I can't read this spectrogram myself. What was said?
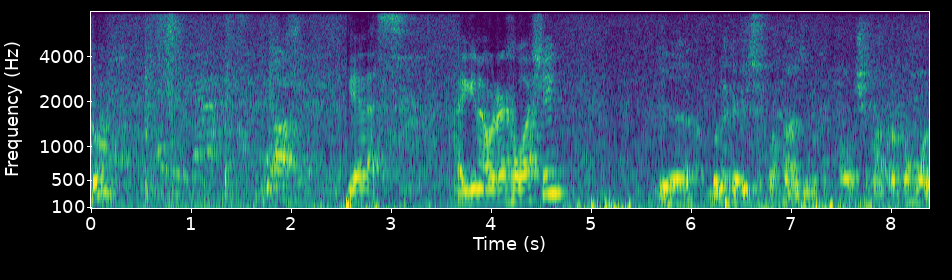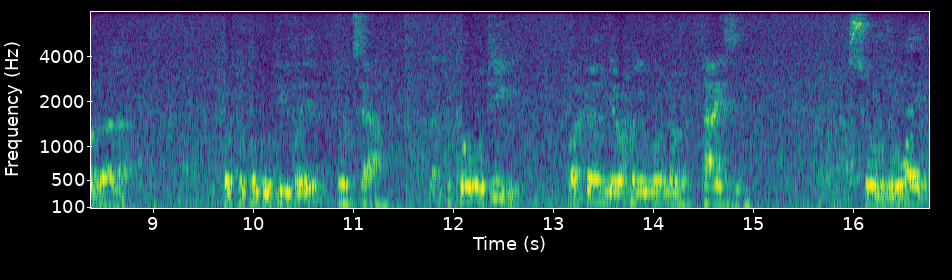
cool. Yes. Are you gonna order hawashi? يا بقول لك يا يوسف واحنا عايزين نطلب حواوشي معاك رقم ولا تروح تطلبه وتيجي طيب؟ تلت ساعة لا تطلبه وتيجي وبعد كده نجي نروح نجيبه لنا عايزين So would you like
